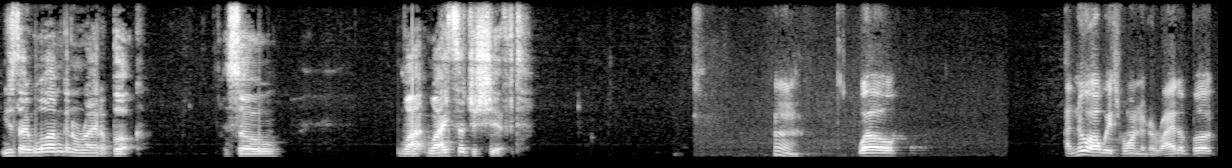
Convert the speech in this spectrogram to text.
you decided, well, I'm going to write a book. So why why such a shift? Hmm. Well, I knew I always wanted to write a book,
